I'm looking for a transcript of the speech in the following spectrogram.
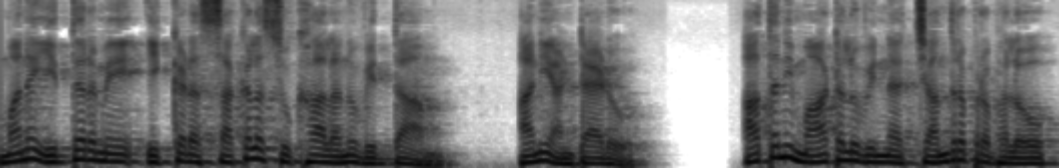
మన ఇద్దరమే ఇక్కడ సకల సుఖాలను విద్దాం అని అంటాడు. అతని మాటలు విన్న చంద్రప్రభలో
